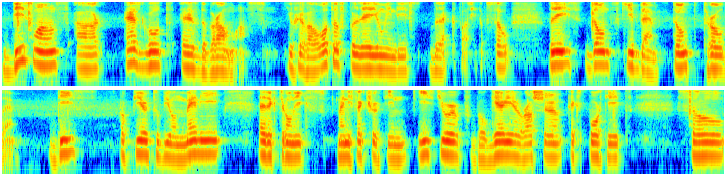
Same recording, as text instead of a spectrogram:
These ones are as good as the brown ones. You have a lot of palladium in these black capacitors. So please don't skip them. Don't throw them. These appear to be on many electronics manufactured in East Europe, Bulgaria, Russia, exported. So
